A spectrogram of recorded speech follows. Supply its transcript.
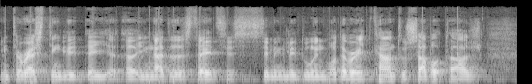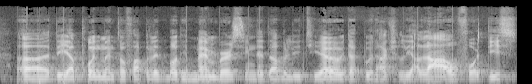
Interestingly, the uh, United States is seemingly doing whatever it can to sabotage uh, the appointment of appellate body members in the WTO that would actually allow for this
